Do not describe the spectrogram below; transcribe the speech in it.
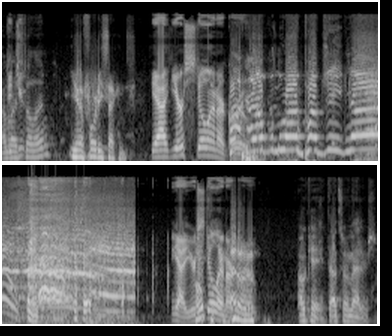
Am Did I you- still in? You have forty seconds. Yeah, you're still in our Fuck! group. I opened the wrong PUBG. No. Yeah, you're oh, still in Hopefully, I our don't group. okay, that's what matters.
